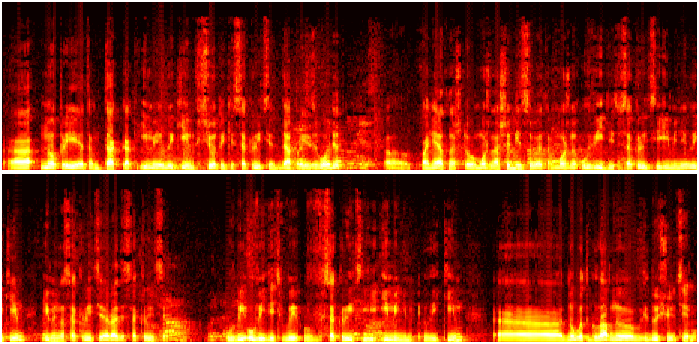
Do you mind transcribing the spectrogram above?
А, но при этом, так как имя Элаким все-таки сокрытие да производит, а, понятно, что можно ошибиться в этом, можно увидеть в сокрытии имени Элаким именно сокрытие ради сокрытия. Увидеть в сокрытии именем Элаким Э, ну вот главную ведущую тему.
